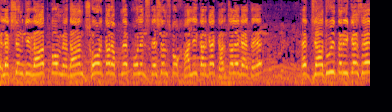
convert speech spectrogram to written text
इलेक्शन की रात को मैदान छोड़कर अपने पोलिंग स्टेशंस को खाली करके घर चले गए थे एक जादुई तरीके से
